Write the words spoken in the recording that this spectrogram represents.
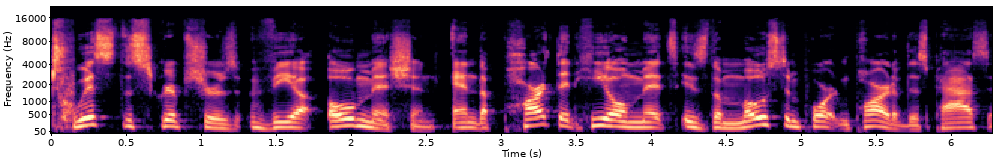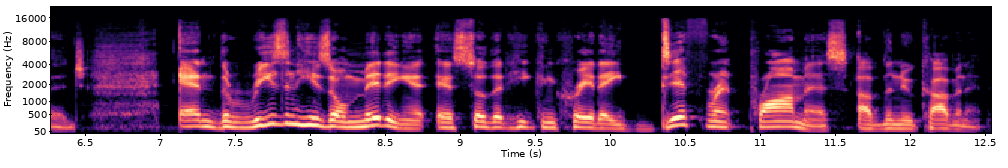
twists the scriptures via omission. And the part that he omits is the most important part of this passage. And the reason he's omitting it is so that he can create a different promise of the new covenant.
